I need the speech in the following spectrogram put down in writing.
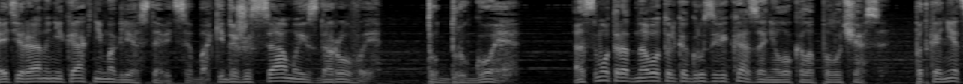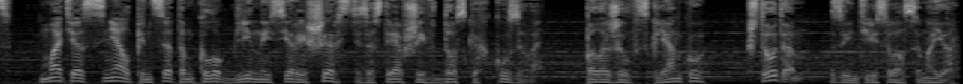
эти раны никак не могли оставить собаки, даже самые здоровые. Тут другое. Осмотр одного только грузовика занял около получаса. Под конец Матиас снял пинцетом клок длинной серой шерсти, застрявшей в досках кузова. Положил в склянку. «Что там?» — заинтересовался майор.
